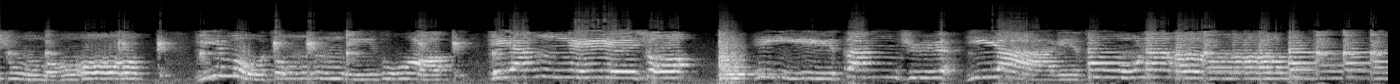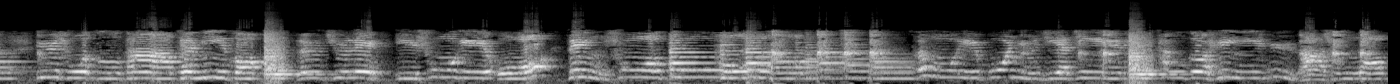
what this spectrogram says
说我一目中一座两眼笑，一张去一雨雪是他在迷这露出来一说的我正说过我为妇女姐姐唱着黑衣女啊说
